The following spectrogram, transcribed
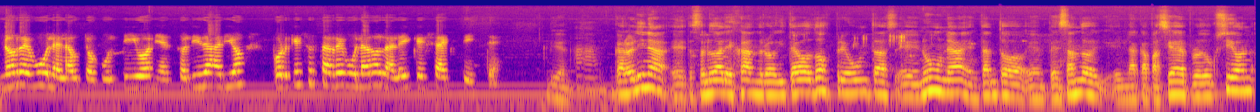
No regula el autocultivo ni el solidario porque eso está regulado la ley que ya existe. Bien. Ah. Carolina, eh, te saluda Alejandro y te hago dos preguntas en una, en tanto pensando en la capacidad de producción.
